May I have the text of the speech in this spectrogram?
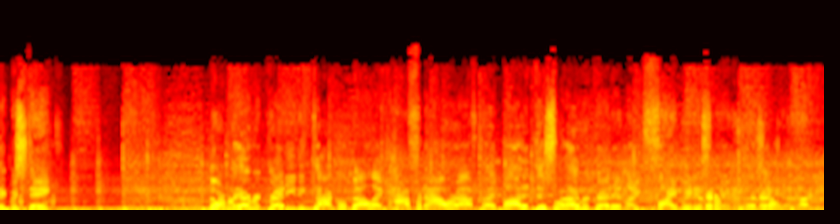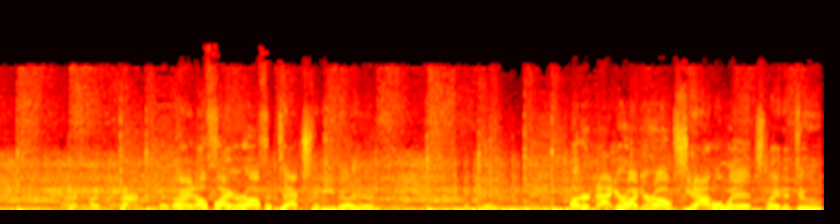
Big mistake. Normally, I regret eating Taco Bell like half an hour after I bought it. This one, I regret it like five minutes later. Like, all right, I'll fire off a text and email here. Other than that, you're on your own. Seattle wins late at two.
